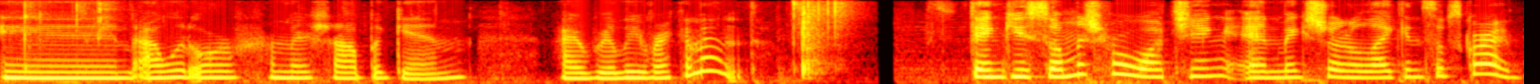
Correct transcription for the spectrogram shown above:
and i would order from their shop again. I really recommend. Thank you so much for watching and make sure to like and subscribe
